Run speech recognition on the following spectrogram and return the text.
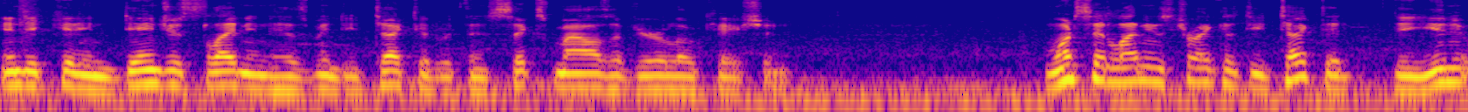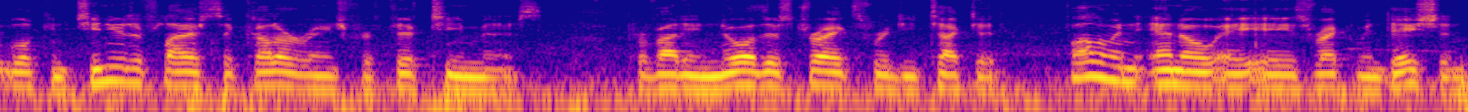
indicating dangerous lightning has been detected within six miles of your location. Once a lightning strike is detected, the unit will continue to flash the color range for 15 minutes, providing no other strikes were detected. Following NOAA's recommendation,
